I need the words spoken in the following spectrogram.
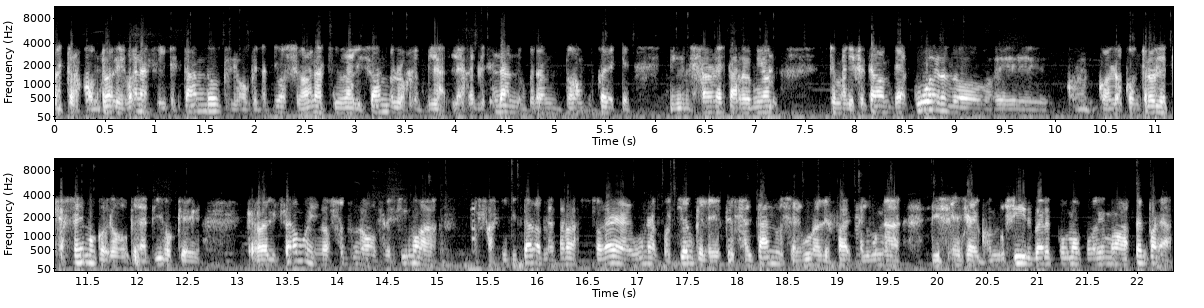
nuestros controles van a seguir estando, que los operativos se van a seguir realizando, los, las representantes, que eran todas mujeres que ingresaron a esta reunión, se manifestaron de acuerdo eh, con, los controles que hacemos, con los operativos que, realizamos y nosotros nos ofrecimos a, facilitar, a tratar de asesorar alguna cuestión que le esté faltando, si a alguno le falta alguna licencia de conducir, ver cómo podemos hacer para,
